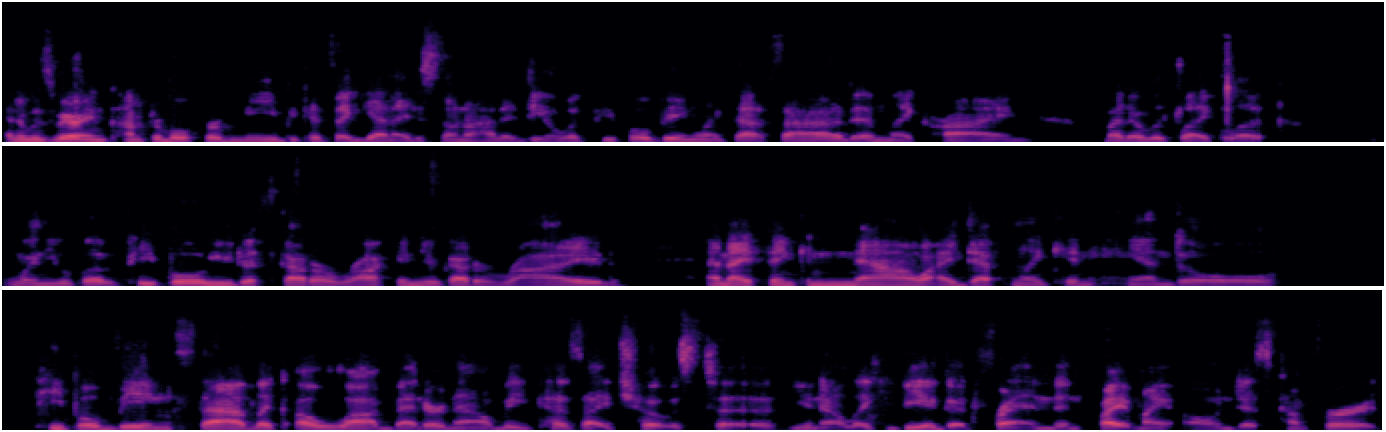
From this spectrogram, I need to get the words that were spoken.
And it was very uncomfortable for me because, again, I just don't know how to deal with people being like that sad and like crying. But it was like, look, when you love people, you just gotta rock and you gotta ride. And I think now I definitely can handle people being sad like a lot better now because I chose to, you know, like be a good friend and fight my own discomfort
